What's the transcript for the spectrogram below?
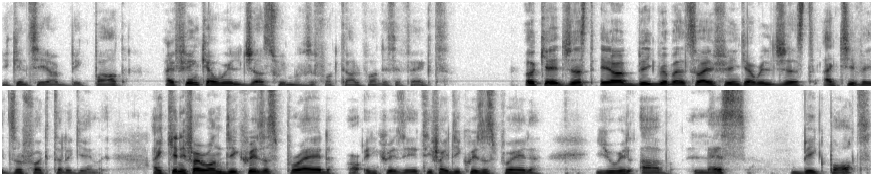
you can see a big part I think I will just remove the fractal for this effect. Okay, just here big bubble, so I think I will just activate the fractal again. I can, if I want, decrease the spread or increase it. If I decrease the spread, you will have less big part,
